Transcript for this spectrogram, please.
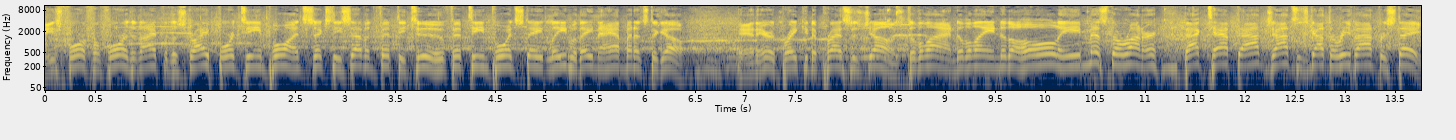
He's four for four tonight for the stripe. 14 points, 67-52. 15 point state lead with eight and a half minutes to go. And here's breaking the press is Jones to the line, to the lane, to the hole. He missed the runner. Back tapped out. Johnson's got the rebound for state.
